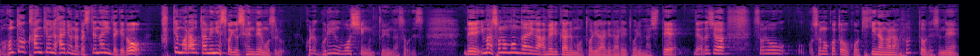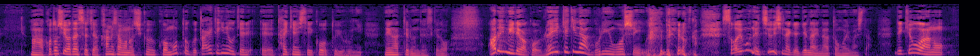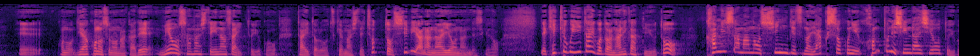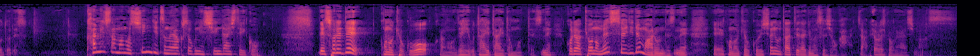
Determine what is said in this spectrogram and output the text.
本当は環境に配慮なんかしてないんだけど、買ってもらうためにそういう宣伝をする。これはグリーンウォッシングというんだそうです。で、今その問題がアメリカでも取り上げられておりまして、で、私はそれを、そのことをこう聞きながら、ふっとですね、まあ今年私たちは神様の祝福をもっと具体的に受け、えー、体験していこうというふうに願ってるんですけど、ある意味ではこう、霊的なグリーンウォッシングというのか、そういうものに注意しなきゃいけないなと思いました。で、今日はあの、えー、このディアコノスの中で、目を覚ましていなさいというこうタイトルをつけまして、ちょっとシビアな内容なんですけど、で、結局言いたいことは何かっていうと、神様の真実の約束に本当に信頼しようということです。神様の真実の約束に信頼していこう。で、それで、この曲をあのぜひ歌いたいと思ってですね。これは今日のメッセージでもあるんですね、えー、この曲を一緒に歌っていただけますでしょうか。じゃあよろしくお願いします。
